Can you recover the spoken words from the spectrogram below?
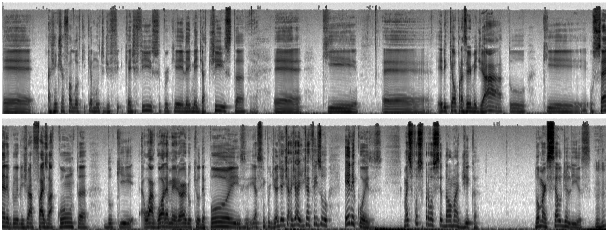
é, a gente já falou aqui que é muito que é difícil porque ele é imediatista, é. É, que é, ele quer o prazer imediato, que o cérebro ele já faz a conta do que o agora é melhor do que o depois e assim por diante. Já, já, já fez o N coisas. Mas se fosse para você dar uma dica do Marcelo de Elias uhum.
